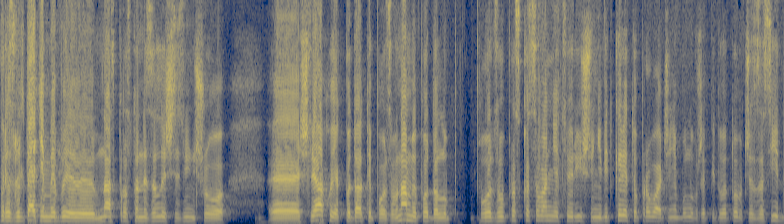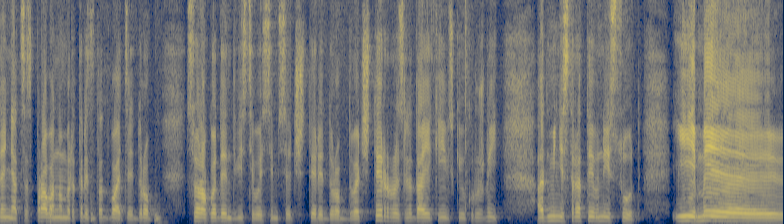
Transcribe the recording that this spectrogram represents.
В результаті ми, в нас просто не залишиться іншого е, шляху, як подати позов. Нам ми подали позов про скасування цього рішення. Відкрито провадження було вже підготовче засідання. Це справа номер 320, дроб 41 284, дроб 24, розглядає Київський окружний адміністративний суд. І ми е,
